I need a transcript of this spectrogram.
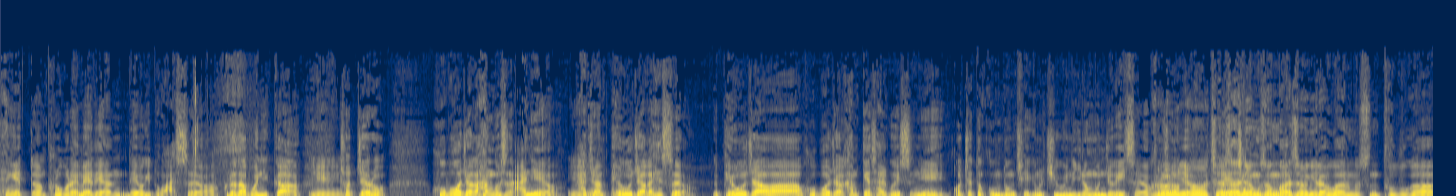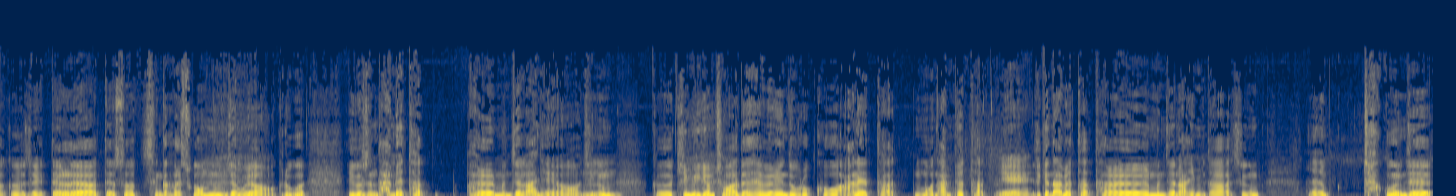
행했던 프로그램에 대한 내역이 또 왔어요. 그러다 보니까 예. 첫째로 후보자가 한 것은 아니에요. 예. 하지만 배우자가 했어요. 그 배우자와 후보자가 함께 살고 있으니 어쨌든 공동 책임을 지고 있는 이런 문제가 있어요. 그럼요. 재산 예, 자- 형성 과정이라고 하는 것은 부부가 그 저희 뗄래야 떼서 생각할 수가 없는 문제고요. 그리고 이것은 남의 탓 탓할 문제가 아니에요. 지금 음. 그 김의겸 청와대 대변인도 그렇고 아내 탓, 뭐 남편 탓 예. 이렇게 남의 탓할 문제는 아닙니다. 지금 에, 자꾸 이제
